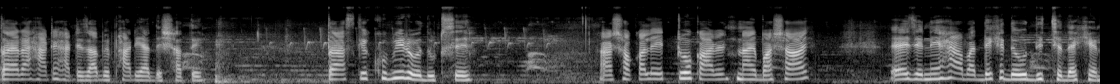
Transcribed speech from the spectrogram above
তো এরা হাটে হাটে যাবে ফারিয়াদের সাথে। তো আজকে খুবই রোদ উঠছে। আর সকালে একটুও কারেন্ট নাই বাসায়। এই যে নেহা আবার দেখে দৌড় দিচ্ছে, দেখেন।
